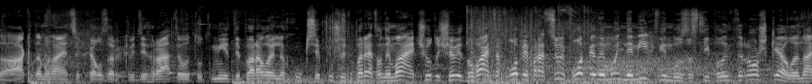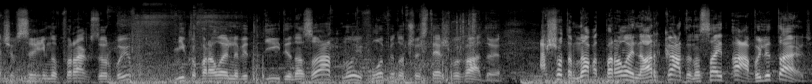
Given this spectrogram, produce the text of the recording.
Так, намагається Хелзерк відіграти отут мід паралельно Хуксі пушить вперед, а немає чути, що відбувається. Флопі працює, Флопі не, не міг, він був засліплений трошки, але наче все рівно фраг зробив. Ніко паралельно відійде назад, ну і Флопі тут щось теж вигадує. А що там, напад паралельно, аркади на сайт А вилітають.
